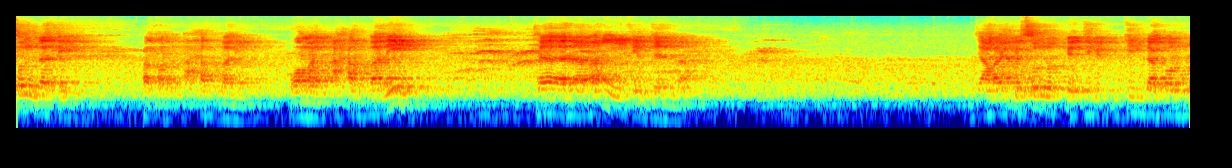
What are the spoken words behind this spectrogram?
সুন্নতি, ফাকাদ আহাব্বানি। ওয়া মান আহাব্বানি কানা মাই ফিল জান্নাহ। যে আমার একটি সুন্নতকে চিন্তা করল,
